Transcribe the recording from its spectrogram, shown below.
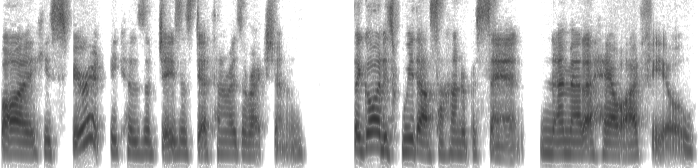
by his spirit because of Jesus' death and resurrection. So God is with us 100%, no matter how I feel.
